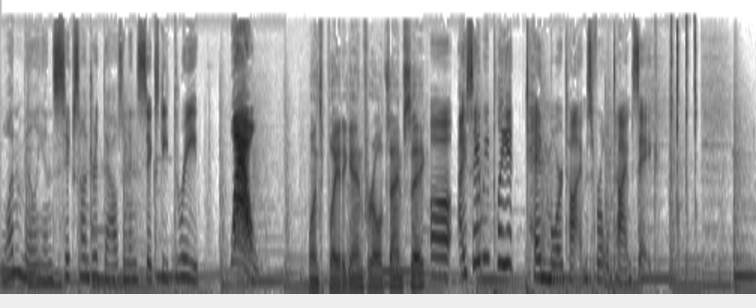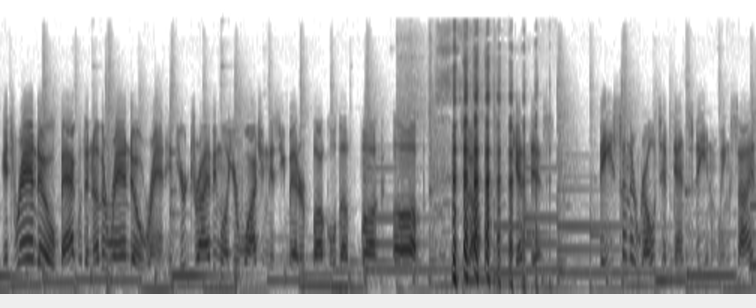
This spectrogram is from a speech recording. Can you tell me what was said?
1,600,063. Wow! Want to play it again for old time's sake? Uh, I say we play it 10 more times for old time's sake. It's Rando, back with another Rando rant. If you're driving while you're watching this, you better buckle the fuck up. So, get this. Based on their relative density and wing size,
